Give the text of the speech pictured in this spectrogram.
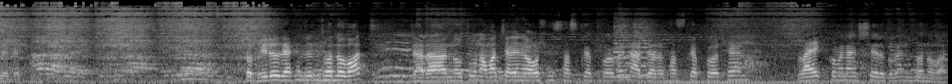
যে দেখুন। তো ভিডিও দেখার জন্য ধন্যবাদ। যারা নতুন আমার চ্যানেলে অবশ্যই সাবস্ক্রাইব করবেন, আর যারা সাবস্ক্রাইব করেছেন লাইক কমেন্ট আর শেয়ার করবেন, ধন্যবাদ।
